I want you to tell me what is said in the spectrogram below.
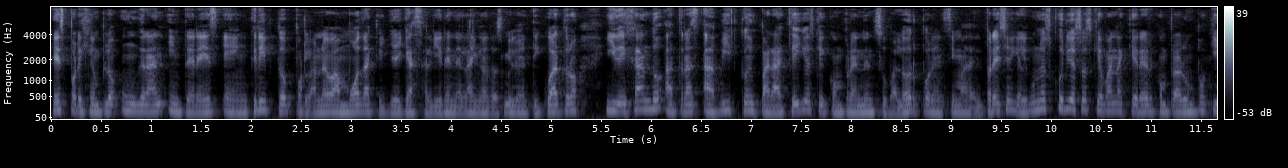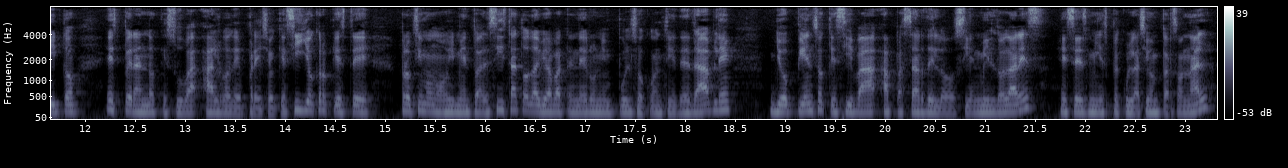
Es por ejemplo un gran interés en cripto por la nueva moda que llega a salir en el año 2024 y dejando atrás a Bitcoin para aquellos que comprenden su valor por encima del precio y algunos curiosos que van a querer comprar un poquito esperando que suba algo de precio. Que sí, yo creo que este próximo movimiento alcista todavía va a tener un impulso considerable. Yo pienso que sí va a pasar de los 100 mil dólares. Esa es mi especulación personal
